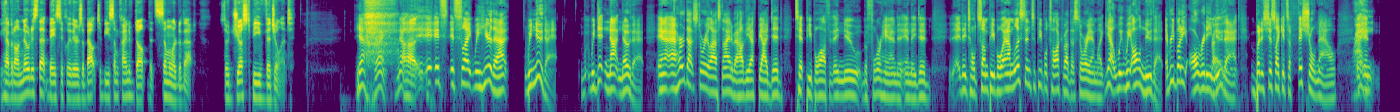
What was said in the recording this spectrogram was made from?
We have it on notice that basically there's about to be some kind of dump that's similar to that. So just be vigilant. Yeah, right. No, uh, it, it's it's like we hear that we knew that We did not know that. And I heard that story last night about how the FBI did tip people off that they knew beforehand and they did they told some people and I'm listening to people talk about that story. I'm like, yeah, we, we all knew that. Everybody already knew that, but it's just like it's official now. Right. And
